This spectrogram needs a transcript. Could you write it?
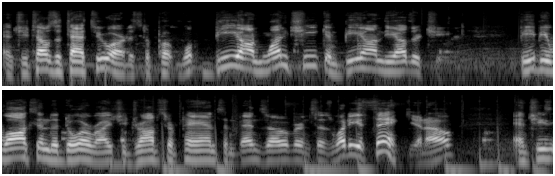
And she tells the tattoo artist to put B on one cheek and B on the other cheek. BB walks in the door, right? She drops her pants and bends over and says, "What do you think?" You know, and she's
